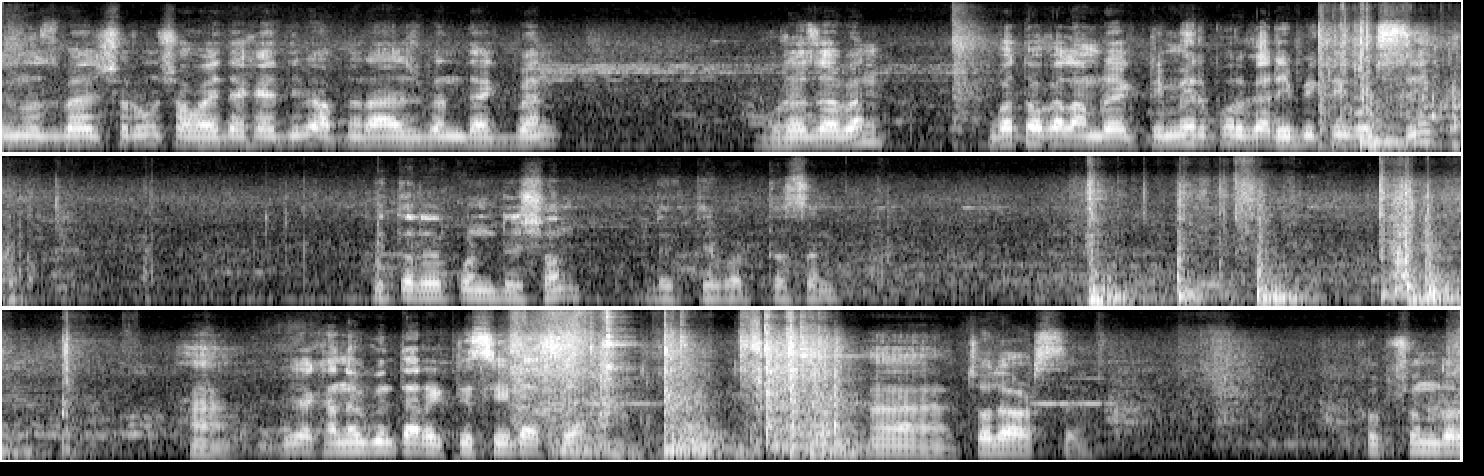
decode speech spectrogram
ইউনুস ভাইয়ের শোরুম সবাই দেখাই দিবে, আপনারা আসবেন, দেখবেন, ঘুরে যাবেন। গতকাল আমরা একটি মিরপুর গাড়ি বিক্রি করছি। ভিতরের কন্ডিশন দেখতে পারতেছেন। হ্যাঁ এখানেও কিন্তু আরেকটি সিট আছে। হ্যাঁ চলে আসছে। খুব সুন্দর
